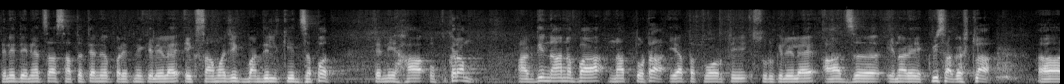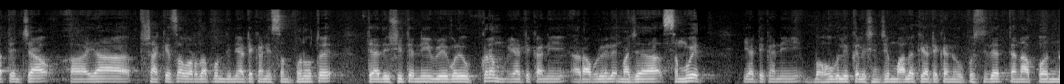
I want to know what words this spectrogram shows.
त्यांनी देण्याचा सातत्यानं प्रयत्न केलेला आहे. एक सामाजिक बांधिलकी जपत त्यांनी हा उपक्रम अगदी ना नफा ना तोटा या तत्वावरती सुरू केलेला आहे. आज येणाऱ्या एकवीस ऑगस्टला त्यांच्या या शाखेचा वर्धापन दिन या ठिकाणी संपन्न होतो आहे त्या दिवशी त्यांनी वेगवेगळे उपक्रम या ठिकाणी राबवलेले माझ्या समवेत या ठिकाणी बाहुबली कलेक्शनचे मालक या ठिकाणी उपस्थित आहेत. त्यांना आपण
